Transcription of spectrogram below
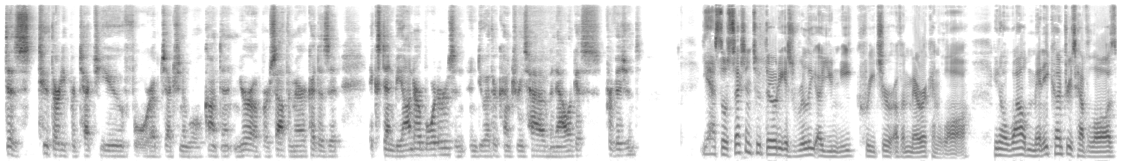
does 230 protect you for objectionable content in Europe or South America? Does it extend beyond our borders? And, and do other countries have analogous provisions? Yeah, so Section 230 is really a unique creature of American law you know, while many countries have laws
